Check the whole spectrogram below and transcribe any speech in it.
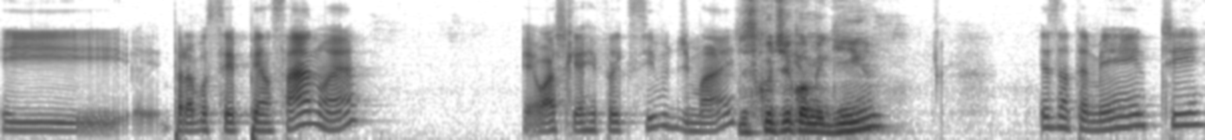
E. para você pensar, não é? Eu acho que é reflexivo demais. Discutir com o amiguinho. Exatamente.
